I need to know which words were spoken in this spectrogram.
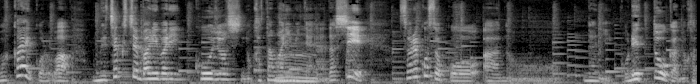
若い頃はめちゃくちゃバリバリ向上心の塊みたいな、だしそれこそこうあの何？こう劣等感の塊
